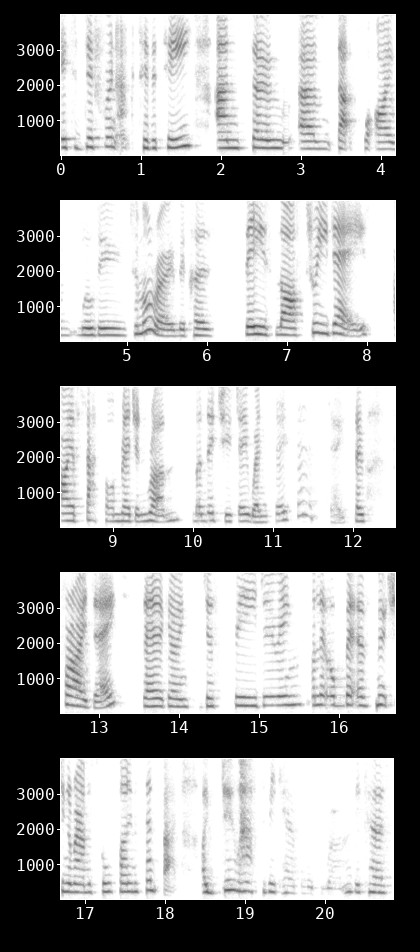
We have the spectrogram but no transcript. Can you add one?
it's a different activity. And so um, that's what I will do tomorrow because these last three days, I have sat on Reg and Rum Monday, Tuesday, Wednesday, Thursday. So Friday, they're going to just be doing a little bit of mooching around the school, finding the scent bag. I do have to be careful with Rum because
